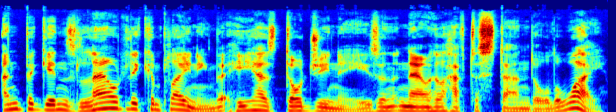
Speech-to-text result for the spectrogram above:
and begins loudly complaining that he has dodgy knees and that now he'll have to stand all the way.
